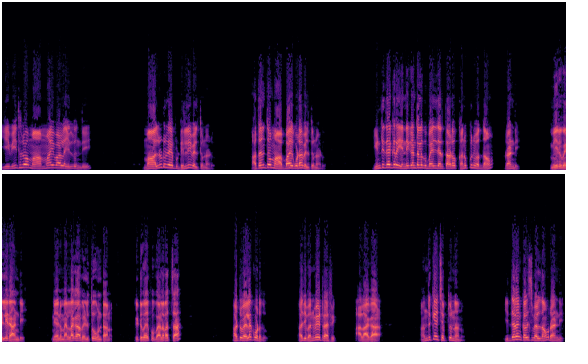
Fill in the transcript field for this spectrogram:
ఈ వీధిలో మా అమ్మాయి వాళ్ళ ఇల్లుంది. మా అల్లుడు రేపు ఢిల్లీ వెళ్తున్నాడు. అతనితో మా అబ్బాయి కూడా వెళ్తున్నాడు. ఇంటి దగ్గర ఎన్ని గంటలకు బయలుదేరతాడో కనుక్కుని వద్దాం రండి. మీరు వెళ్ళి రాండి. నేను మెల్లగా వెళుతూ ఉంటాను. ఇటువైపు వెళ్ళవచ్చా? అటు వెళ్ళకూడదు. అది వన్ వే ట్రాఫిక్. అలాగా. అందుకే చెప్తున్నాను. ఇద్దరం కలిసి వెళ్దాం రండి.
